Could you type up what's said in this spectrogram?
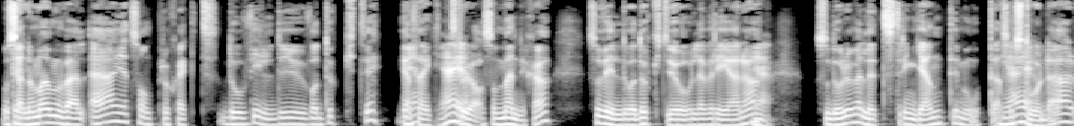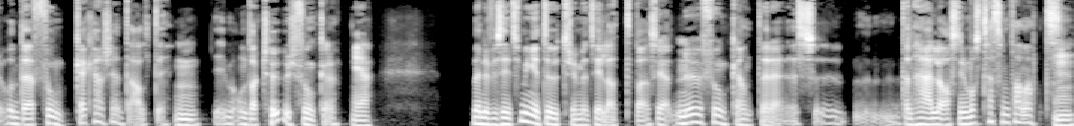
Och sen Det- när man väl är i ett sånt projekt, då vill du ju vara duktig. Helt Ja, enkelt, ja. tror jag. Som människa så vill du vara duktig och leverera. Så då är du väldigt stringent emot det som står där och det funkar kanske inte alltid. Mm. Om du har tur funkar det. Men det finns inte inget utrymme till att bara säga, nu funkar inte det, den här lösningen, vi måste testa något annat. Mm.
